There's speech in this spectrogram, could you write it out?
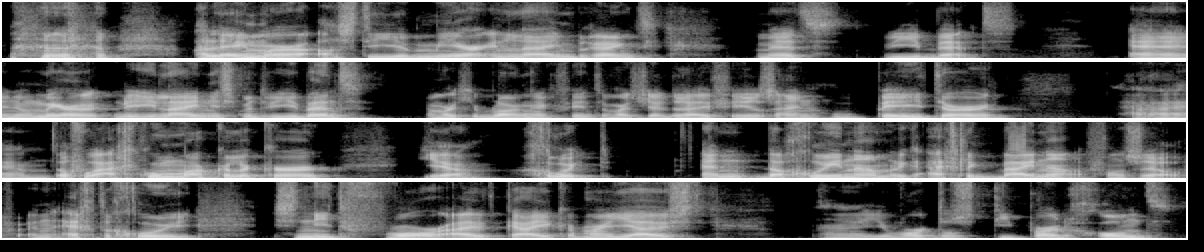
Alleen maar als die je meer in lijn brengt met wie je bent. En hoe meer die in lijn is met wie je bent en wat je belangrijk vindt en wat je drijfveren zijn, hoe beter, uh, of hoe eigenlijk hoe makkelijker je groeit. En dan groei je namelijk eigenlijk bijna vanzelf. En echte groei is niet vooruitkijken, maar juist uh, je wortels dieper de grond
